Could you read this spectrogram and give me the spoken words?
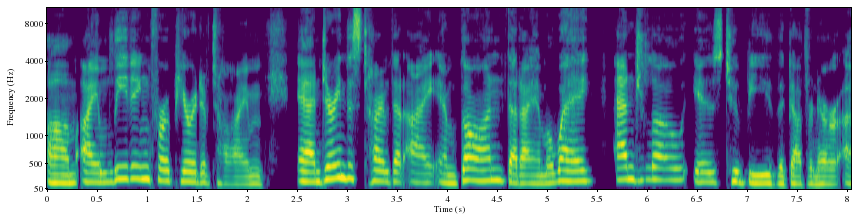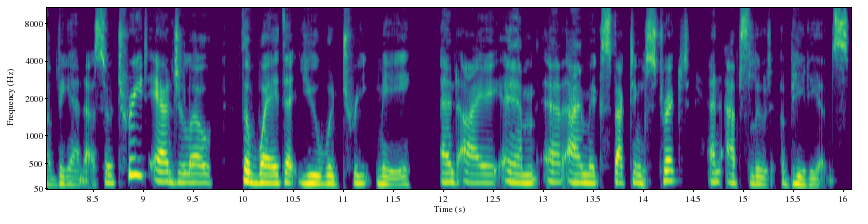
Um, I am leaving for a period of time. And during this time that I am gone, that I am away, Angelo is to be the governor of Vienna. So treat Angelo the way that you would treat me. And I am uh, I'm expecting strict and absolute obedience.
